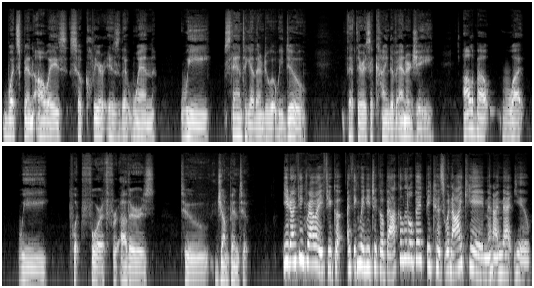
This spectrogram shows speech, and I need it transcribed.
what's been always so clear is that when we stand together and do what we do, that there is a kind of energy all about what we put forth for others to jump into. You know, I think, Rabbi, if you go, I think we need to go back a little bit because when I came and I met you,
